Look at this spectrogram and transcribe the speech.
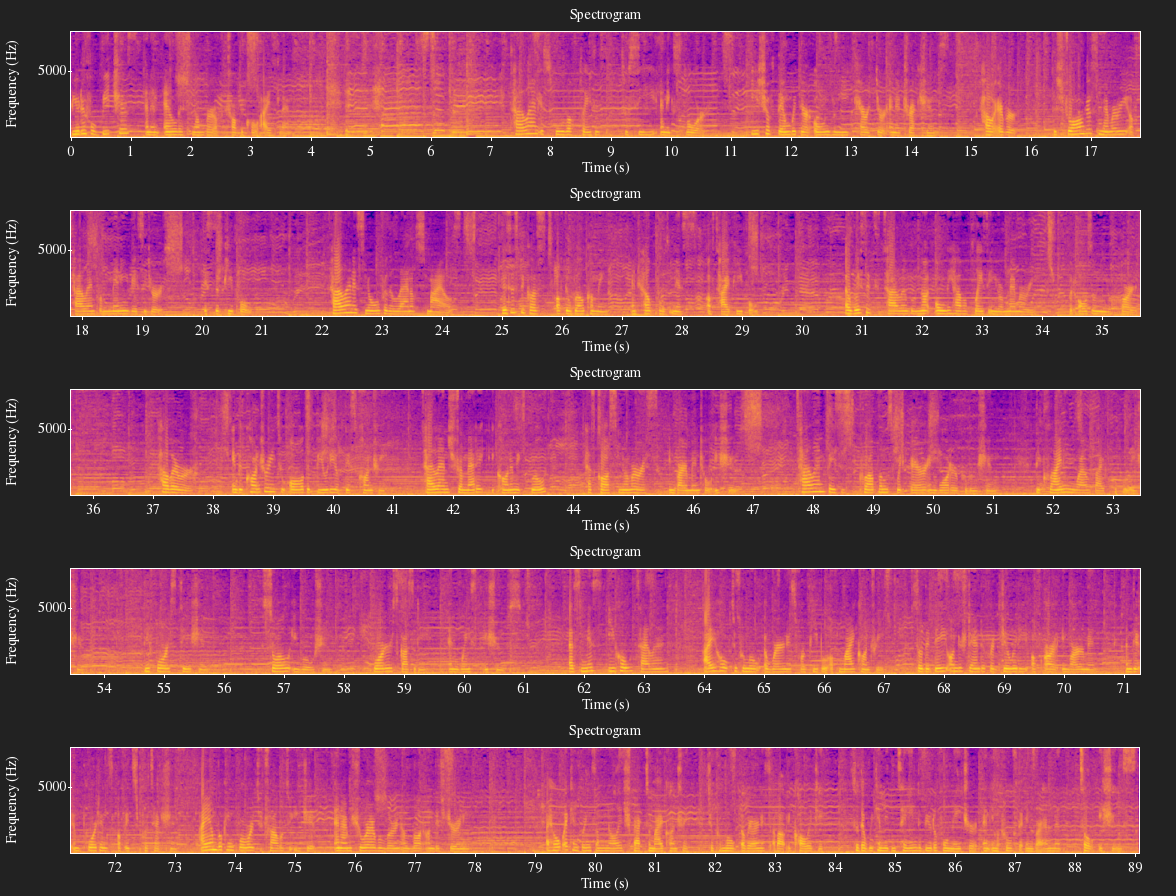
beautiful beaches, and an endless number of tropical islands. Thailand is full of places to see and explore, each of them with their own unique character and attractions. However, the strongest memory of Thailand for many visitors is the people. Thailand is known for the land of smiles. This is because of the welcoming and helpfulness of Thai people. A visit to Thailand will not only have a place in your memory, but also in your heart. However, in the contrary to all the beauty of this country, Thailand's dramatic economic growth has caused numerous environmental issues. Thailand faces problems with air and water pollution, declining wildlife population, deforestation, soil erosion, water scarcity, and waste issues. As Miss Eco Thailand, I hope to promote awareness for people of my country so that they understand the fragility of our environment and the importance of its protection. I am looking forward to travel to Egypt and I'm sure I will learn a lot on this journey. I hope I can bring some knowledge back to my country to promote awareness about ecology so that we can maintain the beautiful nature and improve the environmental issues.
